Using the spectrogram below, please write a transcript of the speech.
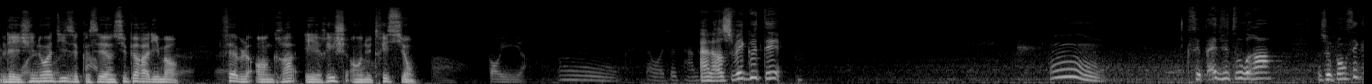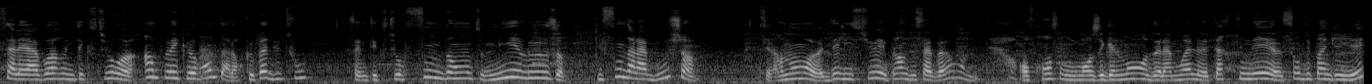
Les Chinois disent que c'est un super aliment, faible en gras et riche en nutrition. Alors je vais goûter. Mmh. C'est pas du tout gras. Je pensais que ça allait avoir une texture un peu écœurante, alors que pas du tout. C'est une texture fondante, mielleuse, qui fond dans la bouche. C'est vraiment euh, délicieux et plein de saveurs. En France, on mange également de la moelle tartinée euh, sur du pain grillé.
